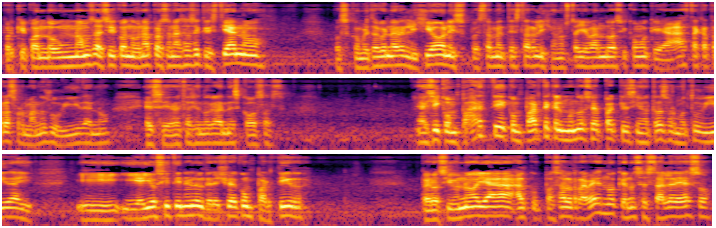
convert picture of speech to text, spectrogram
porque cuando, vamos a decir, cuando una persona se hace cristiano o se convierte en una religión y supuestamente esta religión lo está llevando así como que, ah, está acá transformando su vida, ¿no? El Señor está haciendo grandes cosas. Así, comparte, comparte que el mundo sepa que el Señor transformó tu vida y, y ellos sí tienen el derecho de compartir pero si uno ya pasa al revés, ¿no? Que no se sale de eso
